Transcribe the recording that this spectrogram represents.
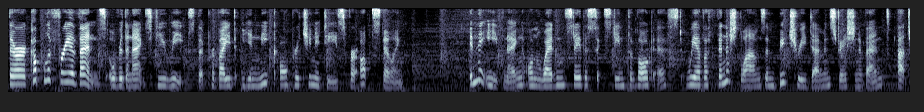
There are a couple of free events over the next few weeks that provide unique opportunities for upskilling. In the evening, on Wednesday, the 16th of August, we have a finished lambs and butchery demonstration event at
